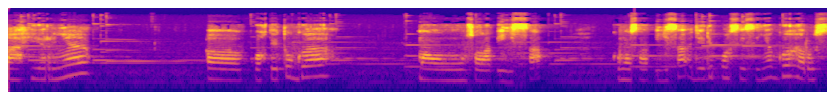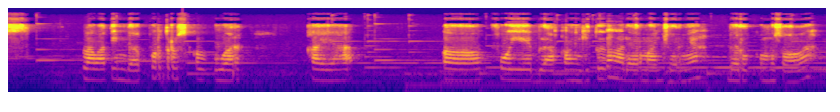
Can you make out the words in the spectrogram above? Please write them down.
Akhirnya eh, waktu itu gue mau sholat isya. Gue mau sholat isya jadi posisinya gue harus lewatin dapur terus keluar. Kayak eh, foyer belakang gitu yang ada air mancurnya baru ke musola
